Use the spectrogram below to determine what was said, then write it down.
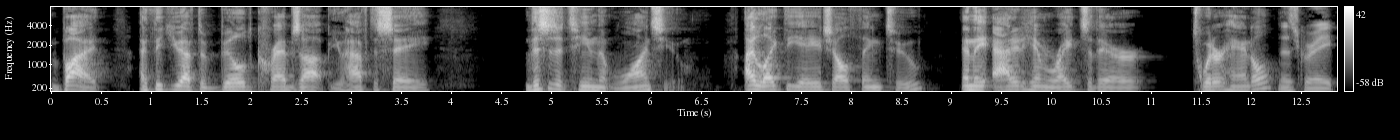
But I think you have to build Krebs up. You have to say, this is a team that wants you. I like the AHL thing too. And they added him right to their Twitter handle. That's great.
